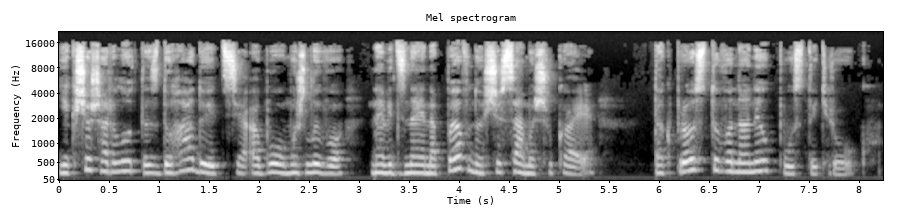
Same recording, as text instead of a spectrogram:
Якщо Шарлотта здогадується або, можливо, навіть знає напевно, що саме шукає, так просто вона не опустить рук.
